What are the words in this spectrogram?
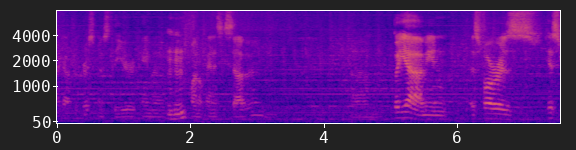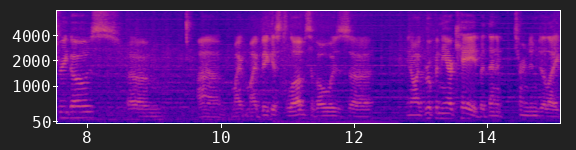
I got for Christmas the year it came out, Mhm. Final Fantasy 7. Um, but yeah, I mean, as far as history goes, um, uh, my, my biggest loves have always, uh, you know, I grew up in the arcade, but then it turned into like,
